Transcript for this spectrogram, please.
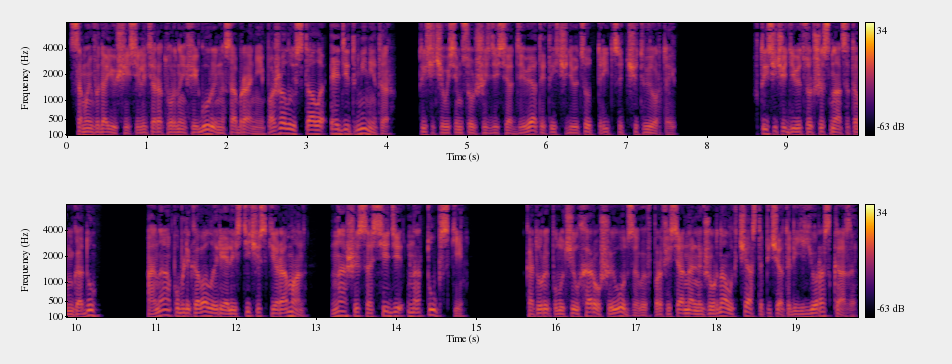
Самой выдающейся литературной фигурой на собрании, пожалуй, стала Эдит Минитер 1869-1934. В 1916 году она опубликовала реалистический роман «Наши соседи на Тупске», который получил хорошие отзывы, в профессиональных журналах часто печатали ее рассказы.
